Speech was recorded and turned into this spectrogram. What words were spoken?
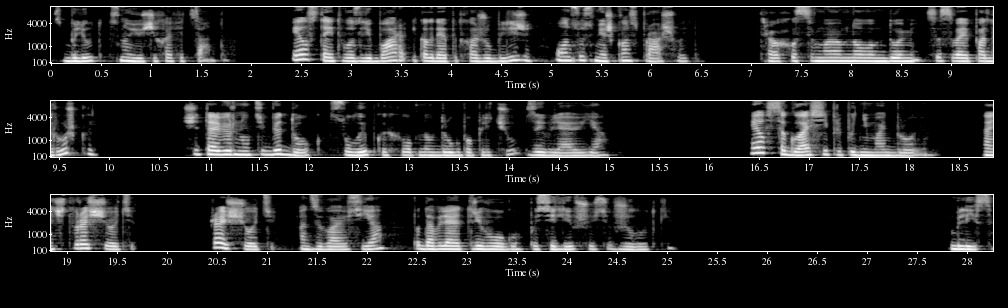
с блюд снующих официантов. Эл стоит возле бара, и когда я подхожу ближе, он с усмешкой спрашивает. «Трахался в моем новом доме со своей подружкой?» «Считай, вернул тебе долг», — с улыбкой, хлопнув другу по плечу, заявляю я. Эл в согласии приподнимает брови. «Значит, в расчете». «В расчете», — отзываюсь я, подавляя тревогу, поселившуюся в желудке. Близ.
